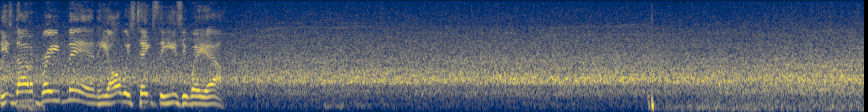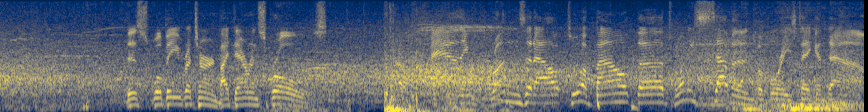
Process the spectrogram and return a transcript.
he's not a brave man. He always takes the easy way out. This will be returned by Darren Sproles. It out to about the 27 before he's taken down.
